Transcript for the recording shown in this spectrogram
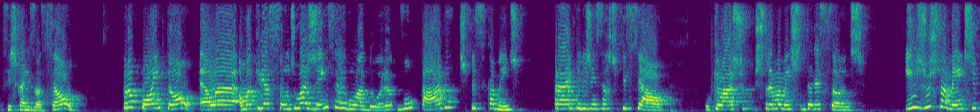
fiscalização propõe, então, ela uma criação de uma agência reguladora voltada especificamente para a inteligência artificial, o que eu acho extremamente interessante. E justamente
